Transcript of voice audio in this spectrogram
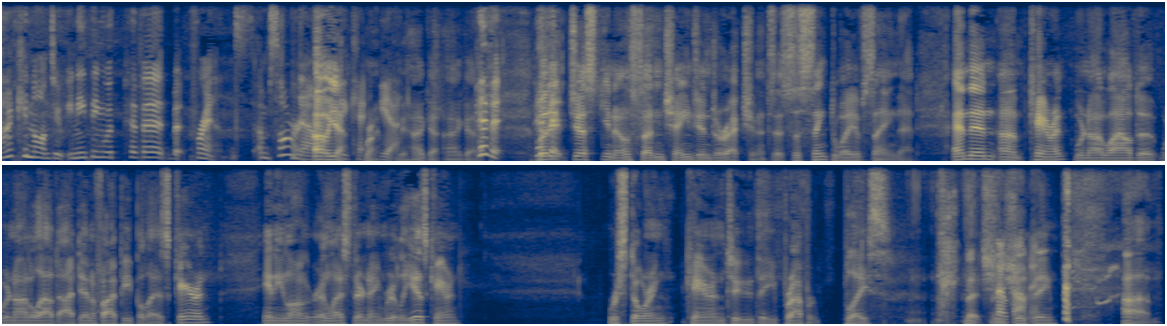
Sorry. I cannot do anything with pivot but friends. I'm sorry. No. Oh yeah, can't- right. yeah. I got, I got it. Pivot. But it just, you know, sudden change in direction. It's a succinct way of saying that. And then um, Karen, we're not allowed to, we're not allowed to identify people as Karen any longer unless their name really is Karen. Restoring Karen to the proper place that she No should comment. be. Um,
